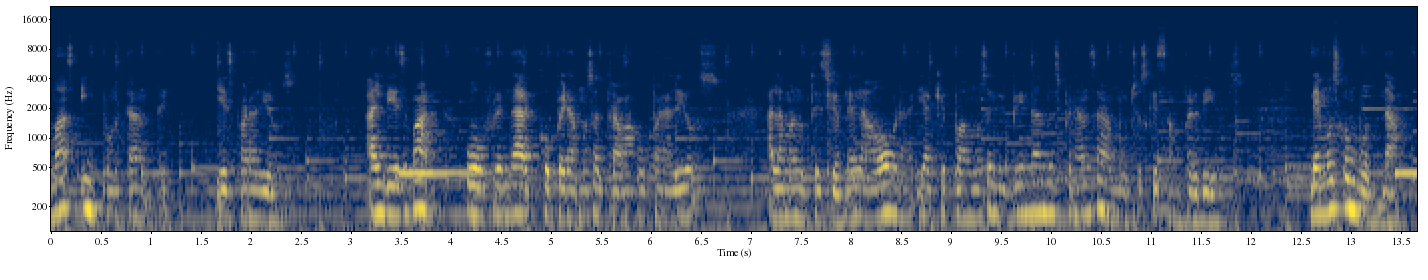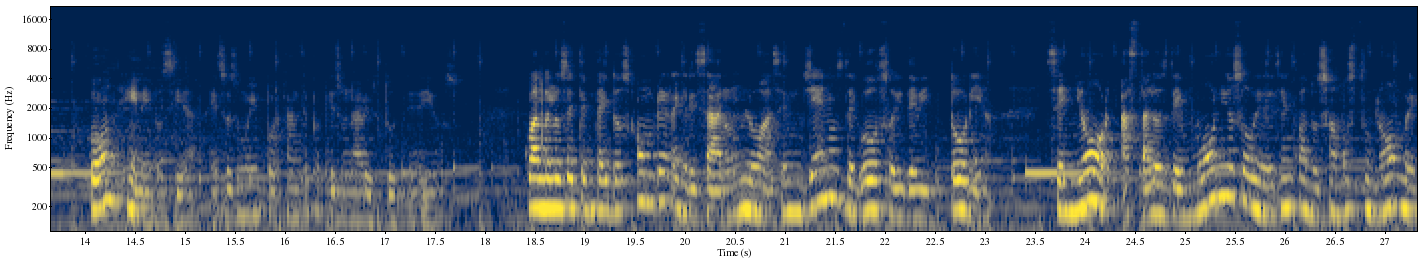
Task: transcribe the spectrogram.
más importante y es para Dios. Al diezmar o ofrendar cooperamos al trabajo para Dios, a la manutención de la obra y a que podamos seguir brindando esperanza a muchos que están perdidos. Demos con bondad, con generosidad. Eso es muy importante porque es una virtud de Dios. Cuando los 72 hombres regresaron, lo hacen llenos de gozo y de victoria. Señor, hasta los demonios obedecen cuando usamos tu nombre.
